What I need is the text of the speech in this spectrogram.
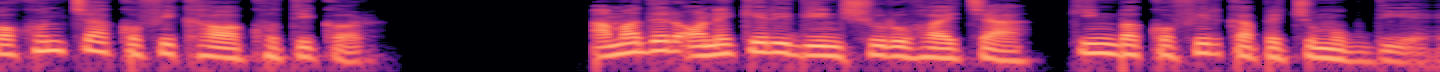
কখন চা কফি খাওয়া ক্ষতিকর? আমাদের অনেকেরই দিন শুরু হয় চা কিংবা কফির কাপে চুমুক দিয়ে।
